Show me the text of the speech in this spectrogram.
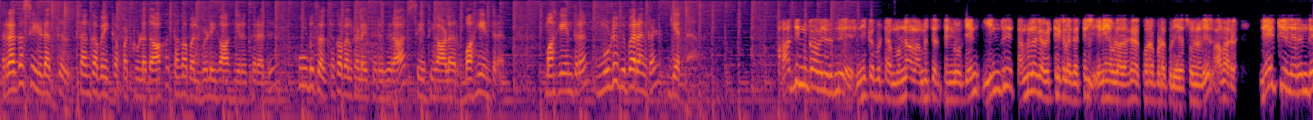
ரகசிய இடத்தில் தங்க வைக்கப்பட்டுள்ளதாக தகவல் வெளியாகியிருக்கிறது. கூடுதல் தகவல்களை தருகிறார் செய்தியாளர் மகேந்திரன். மகேந்திரன் முழு விவரங்கள் என்ன? அதிமுகவில் இருந்து நீக்கப்பட்ட முன்னாள் அமைச்சர் செங்கோட்டையன் இன்று தமிழக வெற்றி கழகத்தில் இணையுள்ளதாக கூறப்படக்கூடிய சூழ்நிலையில் அவர் நேற்றிலிருந்து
